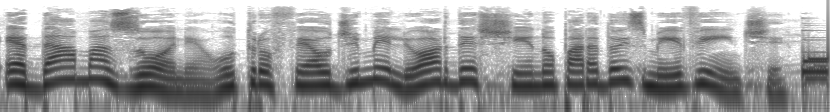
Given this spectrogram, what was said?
é da Amazônia o troféu de melhor destino para 2020.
